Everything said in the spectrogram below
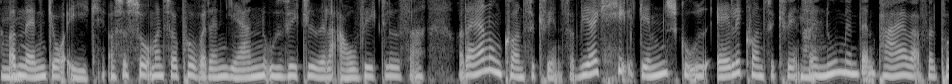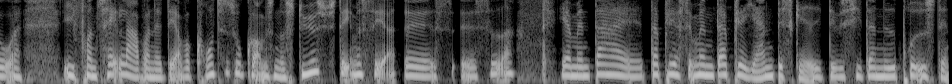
mm. og den anden gjorde ikke. Og så så man så på, hvordan hjernen udviklede eller afviklede sig. Og der er nogle konsekvenser. Vi har ikke helt gennemskuet alle konsekvenser Nej. endnu, men den peger i hvert fald på, at i frontallapperne, der hvor korttidsudkommelsen når styresystemet ser, øh, øh, sidder, jamen der, øh, der bliver simpelthen der bliver hjernen beskadiget, det vil sige, der nedbrydes den.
